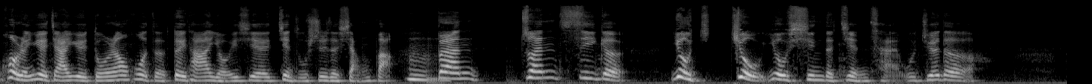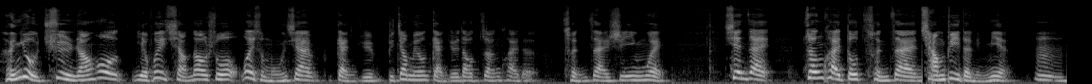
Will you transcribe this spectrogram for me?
后人越加越多，然后或者对他有一些建筑师的想法，嗯，不然砖是一个又。旧又新的建材，我觉得很有趣，然后也会想到说，为什么我们现在感觉比较没有感觉到砖块的存在，是因为现在砖块都存在墙壁的里面。嗯，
